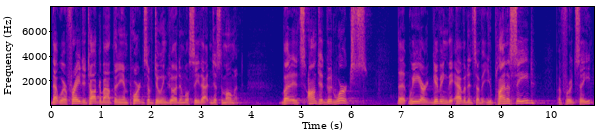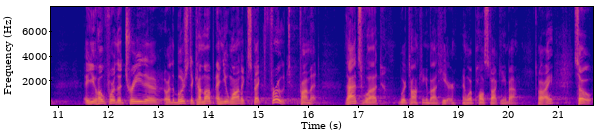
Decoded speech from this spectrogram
that we're afraid to talk about the importance of doing good, and we'll see that in just a moment. But it's onto good works that we are giving the evidence of it. You plant a seed, a fruit seed, and you hope for the tree to, or the bush to come up, and you want to expect fruit from it. That's what we're talking about here, and what Paul's talking about. All right? So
